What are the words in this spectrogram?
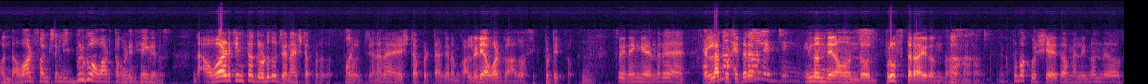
ಒಂದು ಅವಾರ್ಡ್ ಫಂಕ್ಷನ್ ಇಬ್ಬರಿಗೂ ಅವಾರ್ಡ್ ತಗೊಂಡಿದ್ದು ಹೇಗೆ ಅನಿಸ್ತು ಅವಾರ್ಡ್ಗಿಂತ ದೊಡ್ಡದು ಜನ ಇಷ್ಟಪಡೋದು. ಜನನೇ ಜನನ ಇಷ್ಟಪಟ್ಟಾಗ ನಮ್ಗೆ ಆಲ್ರೆಡಿ ಅವಾರ್ಡ್ ಆಗೋ ಸಿಕ್ಬಿಟ್ಟಿತ್ತು. ಸೊ ಇದಂಗೆ ಅಂದ್ರೆ ಎಲ್ಲ ಕೊಟ್ಟಿದ್ರೆ. ಇನ್ನೊಂದೇನೋ ಒಂದು ಪ್ರೂಫ್ ತರ ಇದೊಂದು. ತುಂಬಾ ಖುಷಿ ಆಯ್ತು. ಆಮೇಲೆ ಇನ್ನೊಂದು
